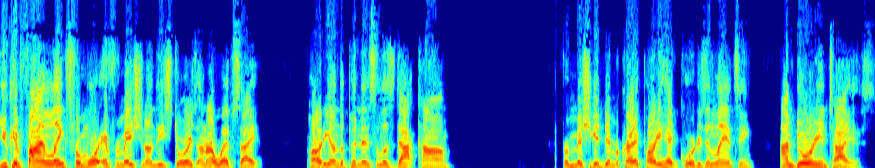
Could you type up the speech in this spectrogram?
You can find links for more information on these stories on our website, partyonthepeninsulas.com. From Michigan Democratic Party headquarters in Lansing, I'm Dorian Tyus.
